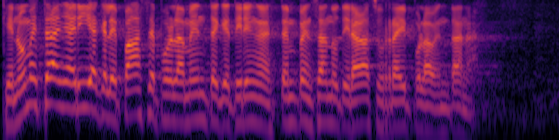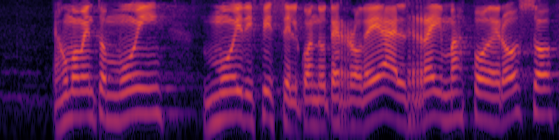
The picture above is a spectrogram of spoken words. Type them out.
que no me extrañaría que le pase por la mente que estén pensando tirar a su rey por la ventana. Es un momento muy, muy difícil cuando te rodea el rey más poderoso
